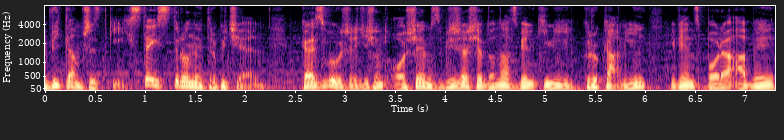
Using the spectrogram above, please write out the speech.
Witam wszystkich, z tej strony Tropiciel. KSW 68 zbliża się do nas wielkimi krokami, więc pora, aby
